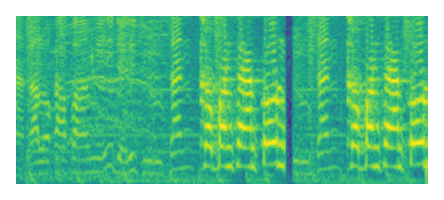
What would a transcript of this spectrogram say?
Nah, kalau Kak Fahmi ini dari jurusan sopan santun jurusan sopan santun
